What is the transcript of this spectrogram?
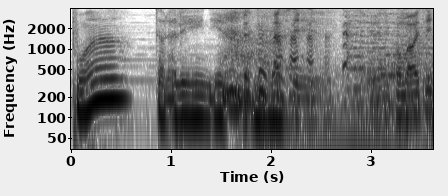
Point à la ligne. Merci, Dupont-Moretti.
